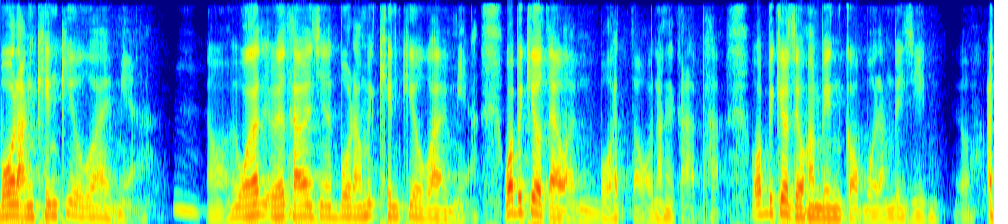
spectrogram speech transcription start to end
无人肯救我的命。嗯，哦，我有的台湾现在无人要肯叫我的名，我要叫台湾无法度，人会甲拍，我要叫中华民国无人要认，啊，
